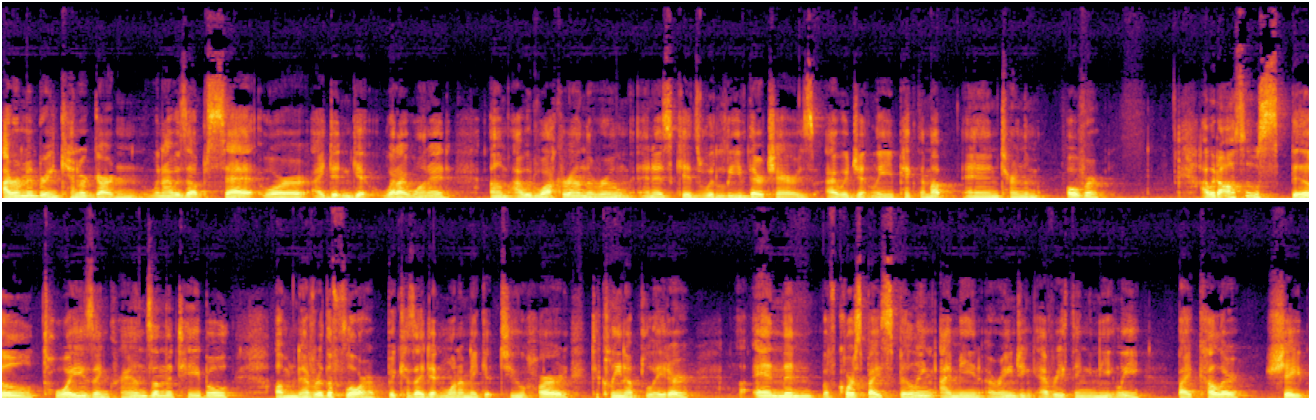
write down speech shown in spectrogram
I remember in kindergarten when I was upset or I didn't get what I wanted, um, I would walk around the room, and as kids would leave their chairs, I would gently pick them up and turn them over. I would also spill toys and crayons on the table, um, never the floor because I didn't want to make it too hard to clean up later. And then, of course, by spilling, I mean arranging everything neatly by color, shape,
